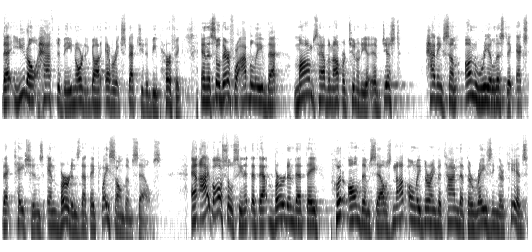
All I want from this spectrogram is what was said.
that you don't have to be, nor did God ever expect you to be perfect. And so, therefore, I believe that moms have an opportunity of just having some unrealistic expectations and burdens that they place on themselves. And I've also seen it that that burden that they put on themselves, not only during the time that they're raising their kids,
